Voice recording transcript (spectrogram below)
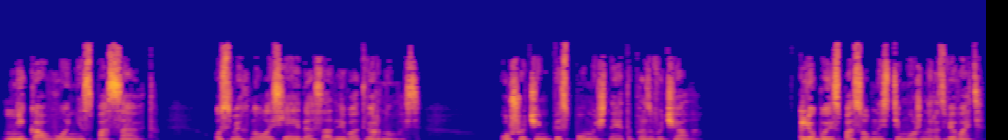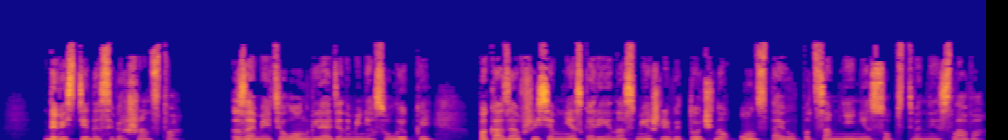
никого не спасают? Усмехнулась я и досадливо отвернулась. Уж очень беспомощно это прозвучало. Любые способности можно развивать, довести до совершенства. Заметил он, глядя на меня с улыбкой, Показавшийся мне скорее насмешливый, точно он ставил под сомнение собственные слова.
